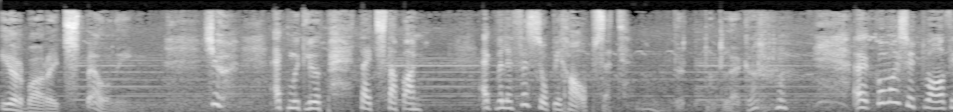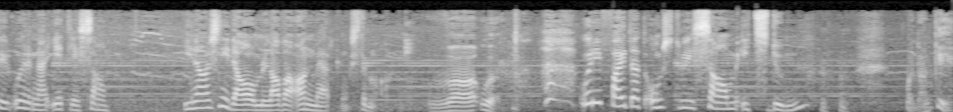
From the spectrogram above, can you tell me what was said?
eerbaarheid spel nie. Sjoe, ek moet loop. Tyd stap aan. Ek wil 'n vissoppie gaan opsit. Dit klink lekker. Uh, kom maar so 12 uur oor en dan eet jy saam. Ina is nie daar om lawwe aanmerkings te maak nie. Waaroor? Oor die feit dat ons twee saam iets doen. Maar dankie.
